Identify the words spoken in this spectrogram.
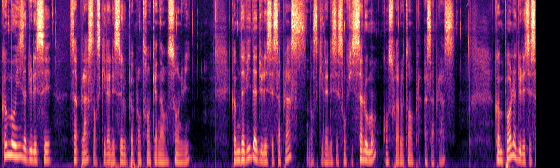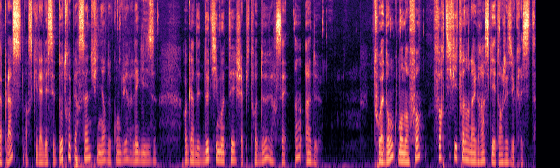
Comme Moïse a dû laisser sa place lorsqu'il a laissé le peuple entrer en Canaan sans lui, comme David a dû laisser sa place lorsqu'il a laissé son fils Salomon construire le temple à sa place, comme Paul a dû laisser sa place lorsqu'il a laissé d'autres personnes finir de conduire l'Église. Regardez 2 Timothée chapitre 2 versets 1 à 2. Toi donc, mon enfant, fortifie-toi dans la grâce qui est en Jésus-Christ.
